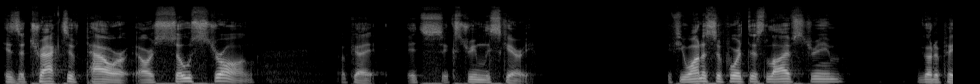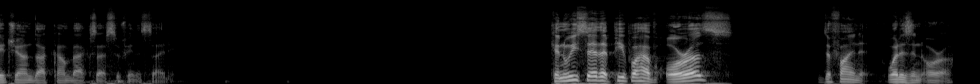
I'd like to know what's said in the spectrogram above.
His attractive power are so strong. Okay, it's extremely scary. If you want to support this live stream, go to patreon.com backslash Safina Society. Can we say that people have auras? Define it. What is an aura?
